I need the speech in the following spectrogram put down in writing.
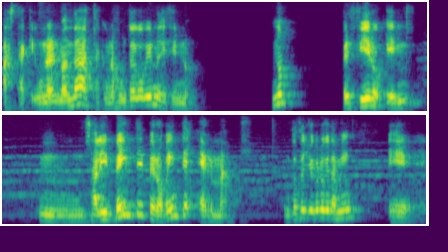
hasta que una hermandad, hasta que una junta de gobierno dice no, no, prefiero que mm, salir 20, pero 20 hermanos. Entonces yo creo que también eh,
